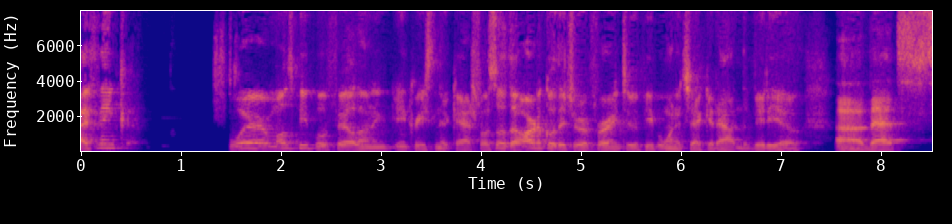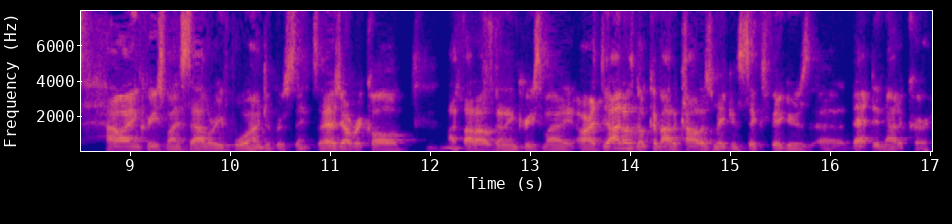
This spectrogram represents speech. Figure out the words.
I think where most people fail on in- increasing their cash flow. So the article that you're referring to, if people want to check it out in the video, uh, that's how I increased my salary 400%. So as y'all recall, mm-hmm. I thought I was going to increase my, or I thought I was going to come out of college making six figures. Uh, that did not occur.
